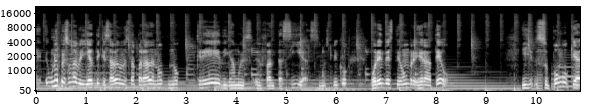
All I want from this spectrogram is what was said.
eh, una persona brillante que sabe dónde está parada no, no cree, digamos, en fantasías, ¿sí me explico? Por ende, este hombre era ateo. Y supongo que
